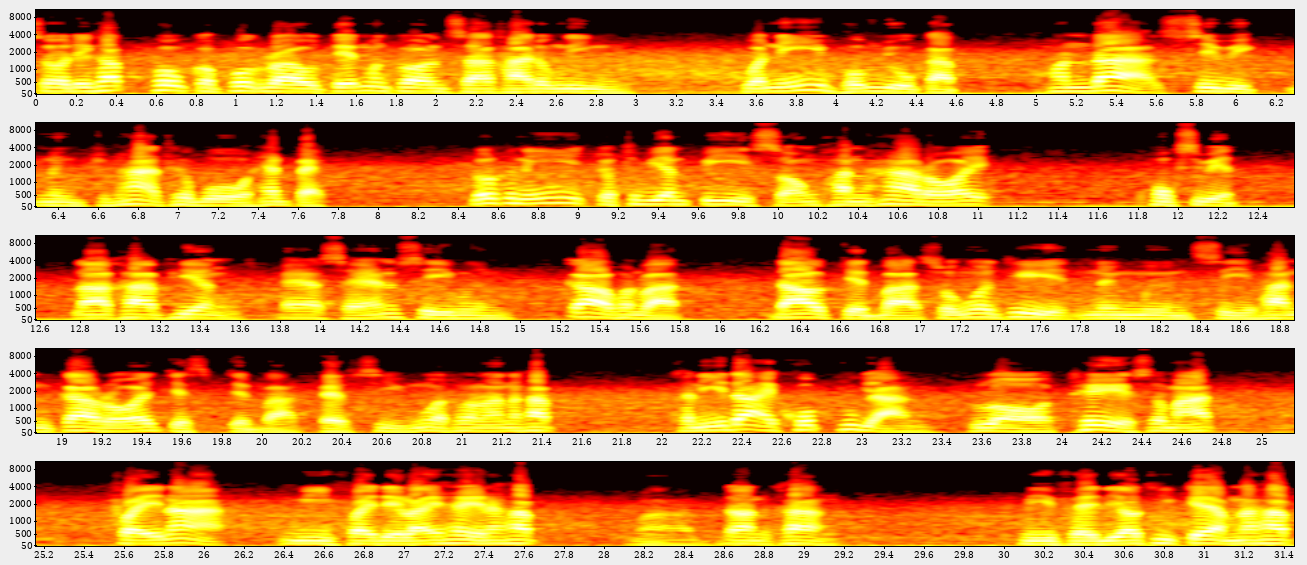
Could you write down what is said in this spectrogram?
สวัสดีครับ พบกับพวกเราเต็นท์มังกรสาขาดงลิง วันนี้ผมอยู่กับ Honda Civic 1.5 Turbo Hatchback รถคันนี้จดทะเบียนปี 2561 ราคาเพียง 849,000 บาท ดาว 7 บาทส่งงวดที่ 14,977 บาท 84 งวดเท่านั้นนะครับ คันนี้ได้ครบทุกอย่าง หล่อเท่สมาร์ท ไฟหน้ามีไฟเดย์ไลท์ให้นะครับ มาด้านข้าง มีไฟเลี้ยวที่แก้มนะครับ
